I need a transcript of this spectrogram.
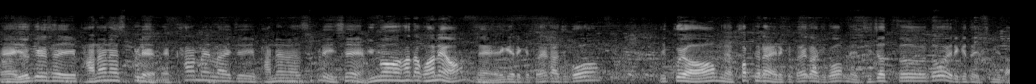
네, 여기에서 이 바나나 스플릿, 네, 카라멜라이즈 이 바나나 스플릿이 유명하다고 하네요. 네, 여기 이렇게 또 해가지고 있고요. 네, 커피랑 이렇게 또 해가지고 네, 디저트도 이렇게 또 있습니다.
